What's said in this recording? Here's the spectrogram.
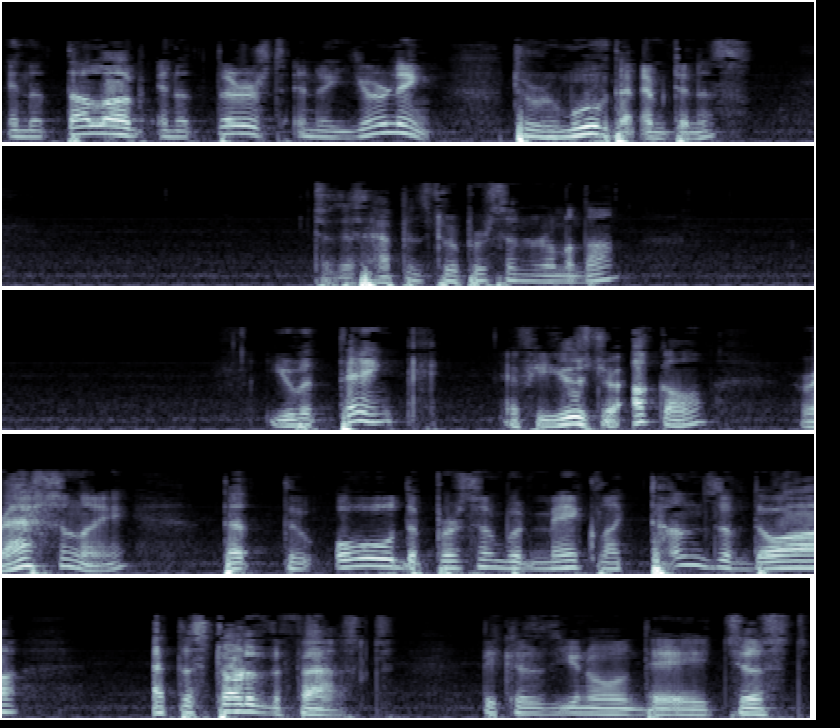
in a talab, in a thirst, in a yearning to remove that emptiness. So this happens to a person in Ramadan. You would think, if you used your akal, rationally, that the, oh, the person would make like tons of dua at the start of the fast. Because, you know, they just,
